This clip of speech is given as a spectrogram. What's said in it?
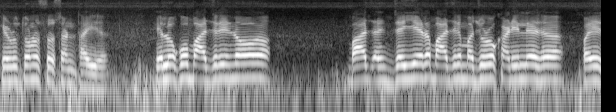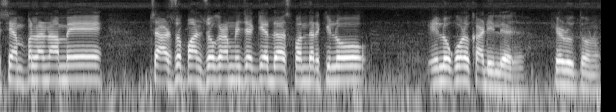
ખેડૂતોનું શોષણ થાય છે. એ લોકો બાજરીનો બાજ, જઈએ તો બાજરી મજૂરો કાઢી લે છે. પછી સેમ્પલના નામે ચારસો પાંચસો ગ્રામની જગ્યાએ દસ પંદર કિલો એ લોકોને કાઢી લે છે ખેડૂતોનું.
